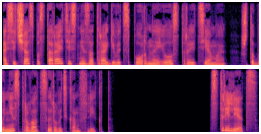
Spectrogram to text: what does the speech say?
А сейчас постарайтесь не затрагивать спорные и острые темы, чтобы не спровоцировать конфликт. Стрелец.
